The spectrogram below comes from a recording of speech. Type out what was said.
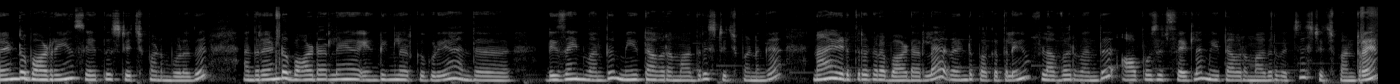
ரெண்டு பார்டரையும் சேர்த்து ஸ்டிச் பண்ணும் பொழுது அந்த ரெண்டு பார்டர்லேயும் எண்டிங்கில் இருக்கக்கூடிய அந்த டிசைன் வந்து மீட் ஆகிற மாதிரி ஸ்டிச் பண்ணுங்கள் நான் எடுத்துருக்கிற பார்டரில் ரெண்டு பக்கத்துலேயும் ஃப்ளவர் வந்து ஆப்போசிட் சைடில் மீட் ஆகிற மாதிரி வச்சு ஸ்டிச் பண்ணுறேன்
